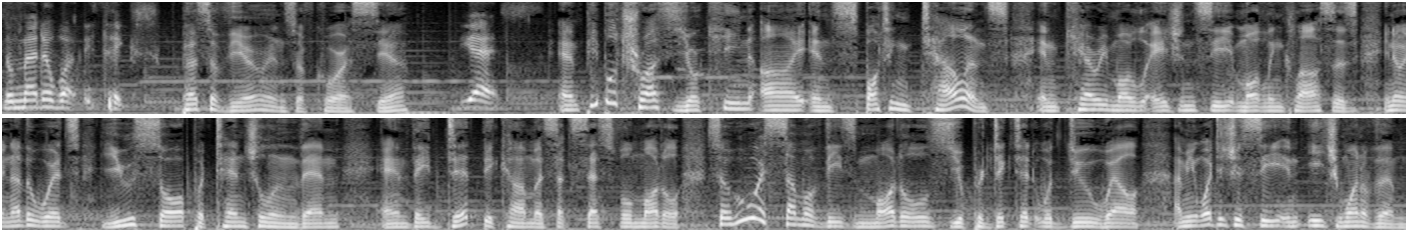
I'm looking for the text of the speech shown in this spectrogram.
no matter what it takes. Perseverance, of course, yeah? Yes. And people trust your keen eye in spotting talents in Carrie Model Agency modeling classes. You know, in other words, you saw potential in them and they did become a successful model. So, who were some of these models you predicted would do well? I mean, what did you see in each one of them?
